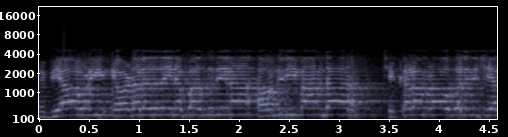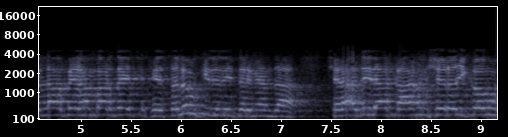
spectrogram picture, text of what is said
نو بیا وړي اورل دینه پاس دینه او ندی ایماندار چې کله امراو بل چې الله پیغمبر ته چې فیصلو کې دې ترمیان دا چې راځي دا قانون شرعي کوو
